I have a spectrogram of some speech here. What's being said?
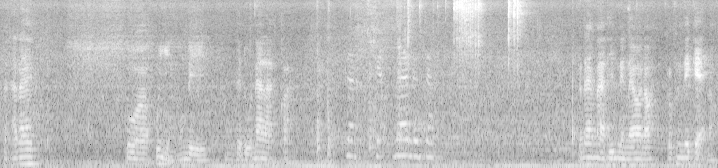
แต่ถ้าได้ตัวผู้หญิงคงดีมันจะดูน่ารักกว่าจะอยากได้เลยจ้ะก็ได้มาอาทีนึงแล้วเนาะก็เพิ่งได้แกะเนาะ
